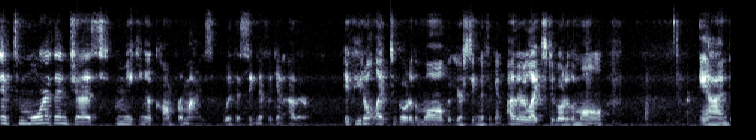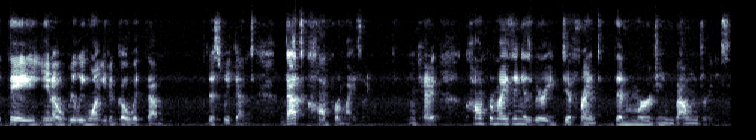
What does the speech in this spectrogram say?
It's more than just making a compromise with a significant other if you don't like to go to the mall, but your significant other likes to go to the mall, and they, you know, really want you to go with them this weekend, that's compromising. Okay? Compromising is very different than merging boundaries.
